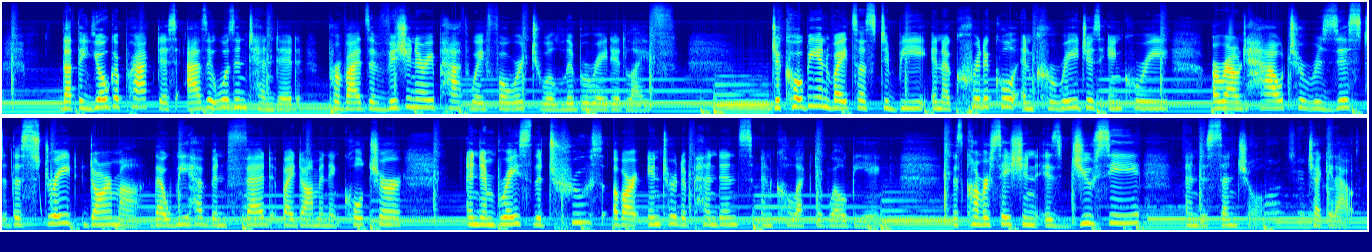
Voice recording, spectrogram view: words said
That the yoga practice, as it was intended, provides a visionary pathway forward to a liberated life. Jacoby invites us to be in a critical and courageous inquiry around how to resist the straight dharma that we have been fed by dominant culture and embrace the truth of our interdependence and collective well being. This conversation is juicy and essential. Check it out.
